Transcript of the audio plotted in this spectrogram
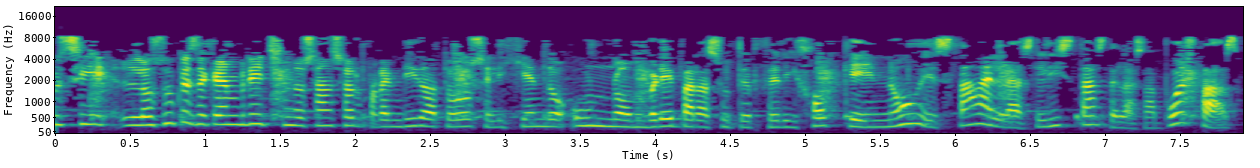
Pues los duques de Cambridge nos han sorprendido a todos eligiendo un nombre para su tercer hijo que no estaba en las listas de las apuestas.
